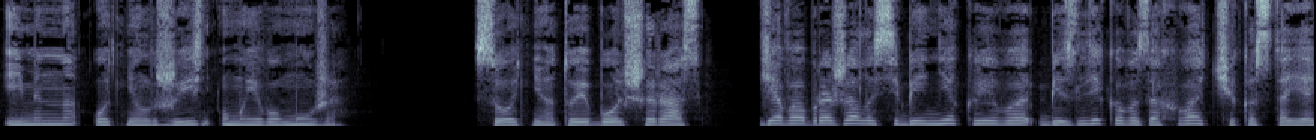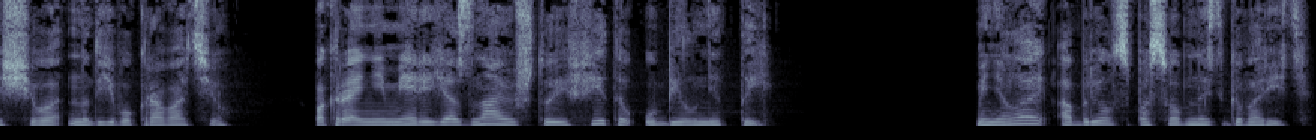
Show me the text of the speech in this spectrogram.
именно отнял жизнь у моего мужа. Сотни, а то и больше раз я воображала себе некоего безликого захватчика, стоящего над его кроватью. По крайней мере, я знаю, что Эфита убил не ты. Менелай обрел способность говорить.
